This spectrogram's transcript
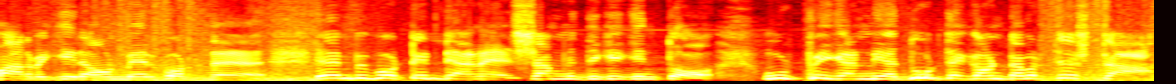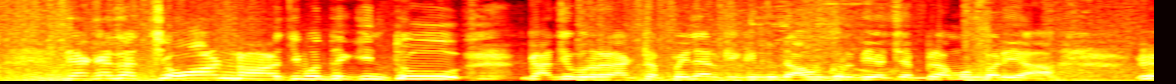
পারবে কি রাউন্ড বের করতে? এমপি ফোরটির ড্যামেজ সামনের দিকে কিন্তু উঠপিকার নিয়ে দূর থেকে অন্টামের চেষ্টা। দেখা যাচ্ছে অন্য ইতিমধ্যে কিন্তু গাজীপুরের একটা প্লেয়ারকে কিন্তু ডাউন করে দিয়েছে ব্রাহ্মণবাড়িয়া। এ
